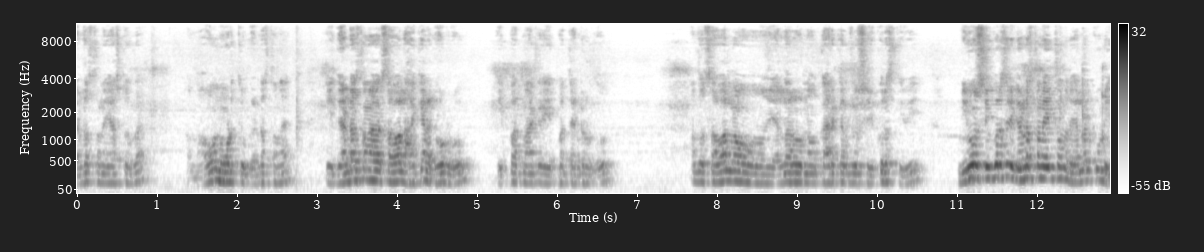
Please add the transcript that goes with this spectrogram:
ಗಂಡಸ್ತನ ಎಷ್ಟು ಅದ ನಾವು ನೋಡ್ತೀವಿ ಗಂಡಸ್ತನ. ಈ ಗಂಡಸ್ತನ ಸವಾಲು ಹಾಕ್ಯಾರ ಗೌಡ್ರು ಇಪ್ಪತ್ನಾಲ್ಕು ಇಪ್ಪತ್ತೆಂಟರದ್ದು. ಅದು ಸವಾಲು ನಾವು ಎಲ್ಲರೂ ನಾವು ಕಾರ್ಯಕರ್ತರು ಸ್ವೀಕರಿಸ್ತೀವಿ. ನೀವು ಸ್ವೀಕರಿಸ್ರಿ ಗಂಡಸ್ಥಾನ ಇತ್ತು ಅಂದ್ರೆ ಎಲ್ಲರೂ ಕೂಡಿ.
